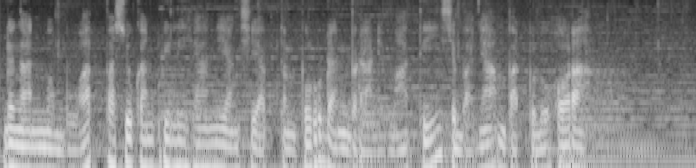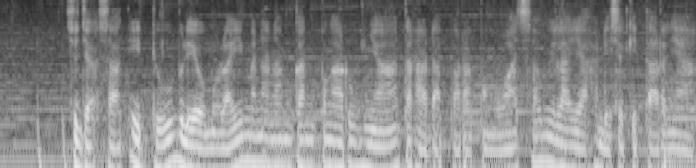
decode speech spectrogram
dengan membuat pasukan pilihan yang siap tempur dan berani mati sebanyak 40 orang. Sejak saat itu beliau mulai menanamkan pengaruhnya terhadap para penguasa wilayah di sekitarnya.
